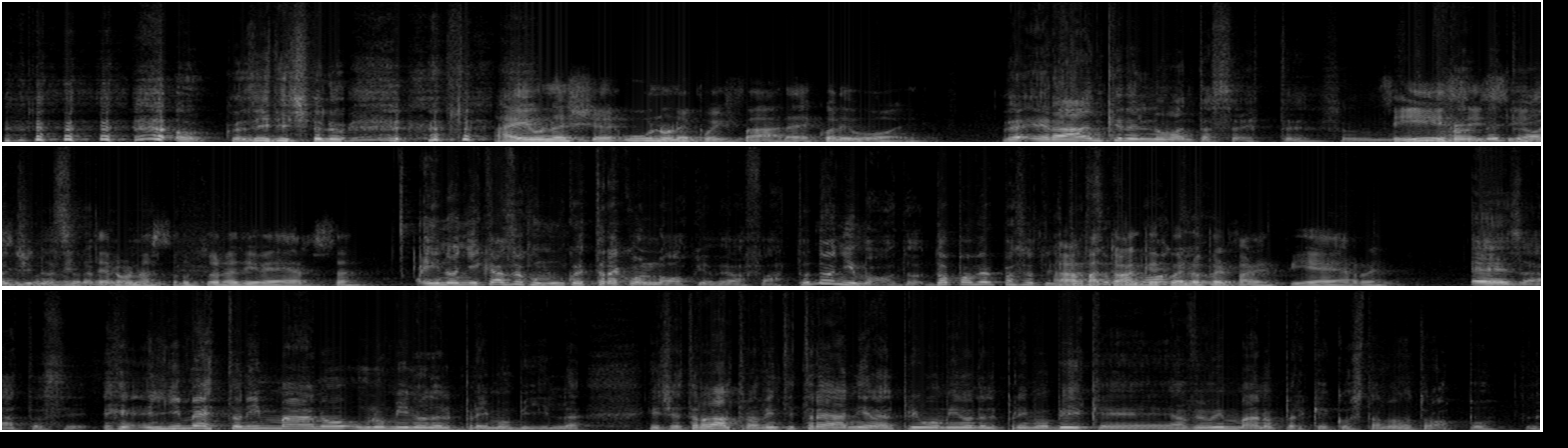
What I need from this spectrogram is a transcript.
oh, così dice lui. Hai una uno ne puoi fare, eh, quale vuoi? Beh, era anche nel 97. Sì, sì, sì, oggi non era una struttura diversa. E in ogni caso comunque tre colloqui aveva fatto. Ad ogni modo, dopo aver passato il tempo... Ha fatto anche quello per fare il PR. Esatto, sì. Gli mettono in mano un omino del Playmobil. Dice, tra l'altro a 23 anni era il primo omino del Playmobil che avevo in mano perché costavano troppo.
